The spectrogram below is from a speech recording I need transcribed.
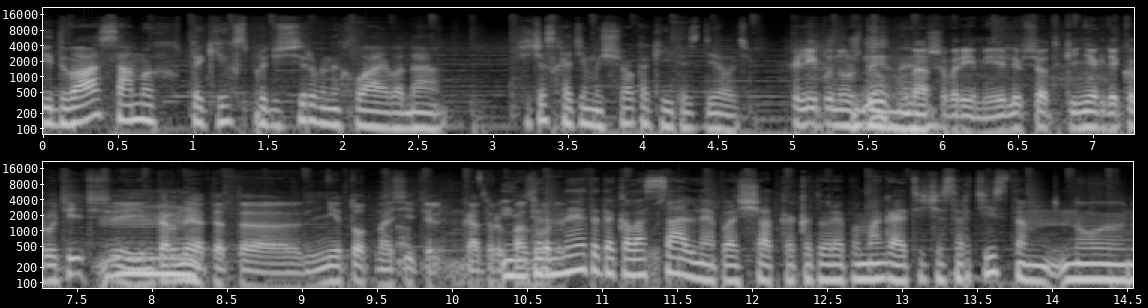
И два самых таких спродюсированных лайва, да. Сейчас хотим еще какие-то сделать. Клипы нужны в Думаю. наше время или все-таки негде крутить? М. Интернет это не тот носитель, который позволит. Интернет — это колоссальная площадка, которая помогает сейчас артистам, но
